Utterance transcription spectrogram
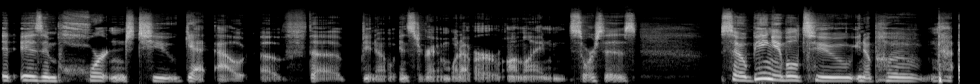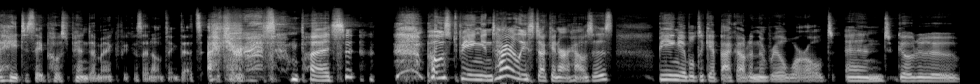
it is important to get out of the, you know, Instagram, whatever online sources so being able to you know po- i hate to say post pandemic because i don't think that's accurate but post being entirely stuck in our houses being able to get back out in the real world and go to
